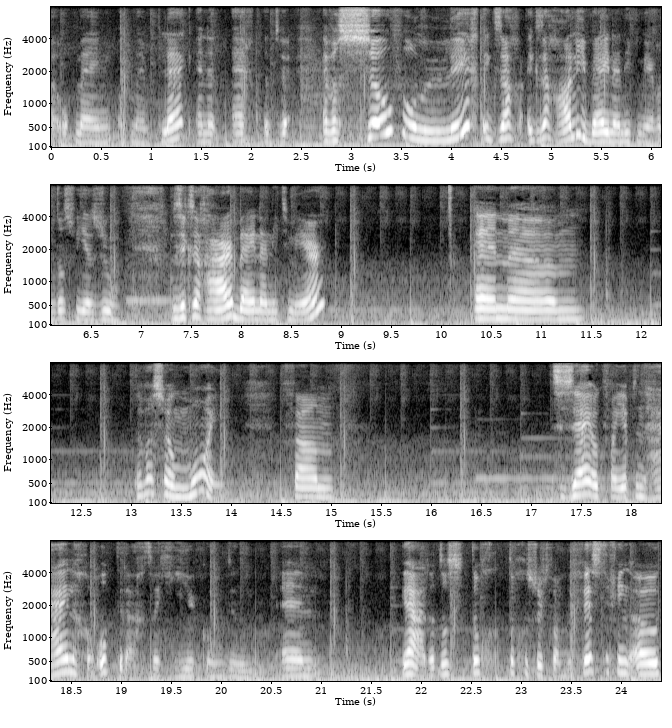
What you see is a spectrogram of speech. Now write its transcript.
uh, op, mijn, op mijn plek. En het echt, het, er was zoveel licht. Ik zag, ik zag Hanny bijna niet meer, want dat was via Zoom. Dus ik zag haar bijna niet meer. En um, dat was zo mooi. Van, ze zei ook van, je hebt een heilige opdracht wat je hier komt doen. En ja, dat was toch, toch een soort van bevestiging ook.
